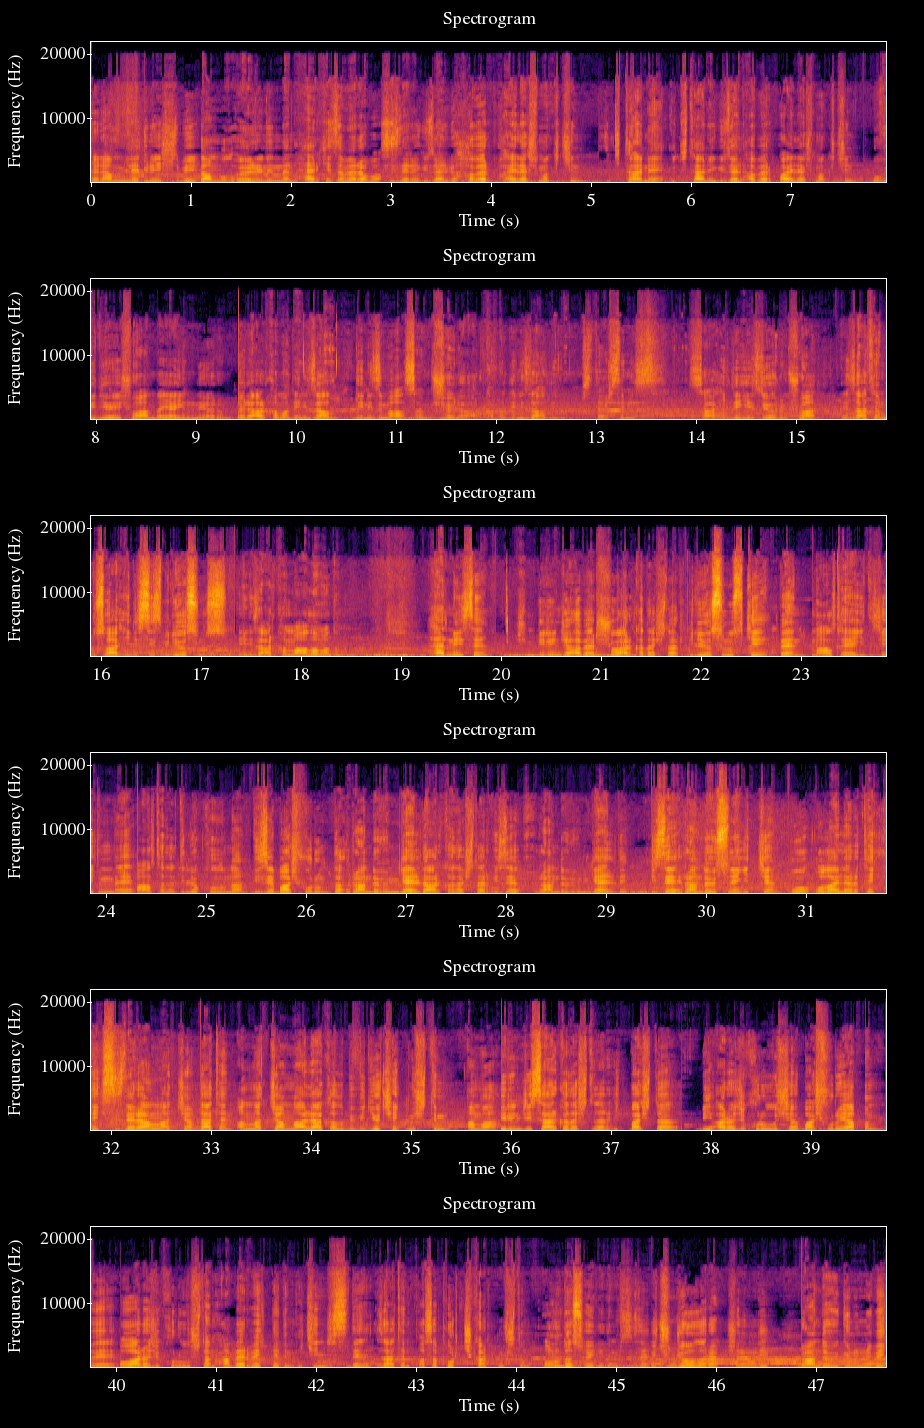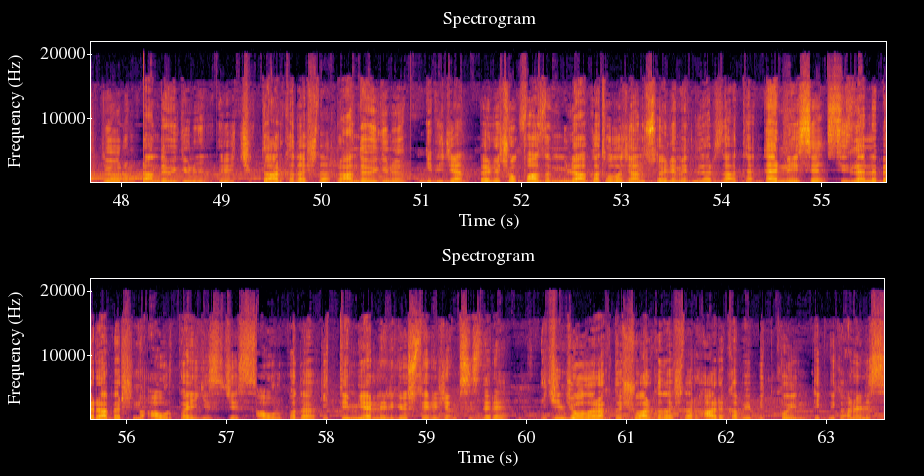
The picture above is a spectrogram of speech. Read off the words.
Selam millet. Güneşli bir İstanbul öğleninden herkese merhaba. Sizlere güzel bir haber paylaşmak için iki tane, iki tane güzel haber paylaşmak için bu videoyu şu anda yayınlıyorum. Şöyle arkama denize al, denizi mi alsam? Şöyle arkama denize alayım isterseniz. Sahilde geziyorum şu an. E zaten bu sahili siz biliyorsunuz. Denizi arkama alamadım. Her neyse. Şimdi birinci haber şu arkadaşlar. Biliyorsunuz ki ben Malta'ya gidecektim ve Malta'da dil okuluna vize başvurum. da- randevum geldi arkadaşlar. Vize randevum geldi. Vize randevusuna gideceğim. Bu olayları tek tek sizlere anlatacağım. Zaten anlatacağımla alakalı bir video çekmiştim ama birincisi arkadaşlar ilk başta bir aracı kuruluşa başvuru yaptım ve o aracı kuruluştan haber bekledim. İkincisi de zaten pasaport çıkartmıştım. Onu da söyledim size. Üçüncü olarak şimdi Randevu gününü bekliyorum. Randevu günü e, çıktı arkadaşlar. Randevu günü gideceğim. Öyle çok fazla bir mülakat olacağını söylemediler zaten. Her neyse sizlerle beraber şimdi Avrupa'yı gezeceğiz. Avrupa'da gittiğim yerleri göstereceğim sizlere. İkinci olarak da şu arkadaşlar harika bir Bitcoin teknik analiz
